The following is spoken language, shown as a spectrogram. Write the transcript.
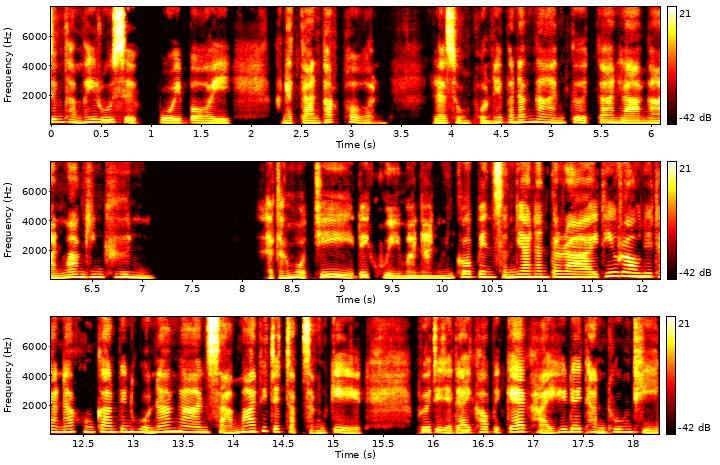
ซึ่งทำให้รู้สึกป่วยบ่อยขาดการพักผ่อน และส่งผลให้พนักงานเกิดการลางานมากยิ่งขึ้น และทั้งหมดที่ได้คุยมานั้นก็เป็นสัญญาณอันตรายที่เราในฐานะของการเป็นหัวหน้างานสามารถที่จะจับสังเกต เพื่อที่จะได้เข้าไปแก้ไขให้ได้ทันท่วงที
